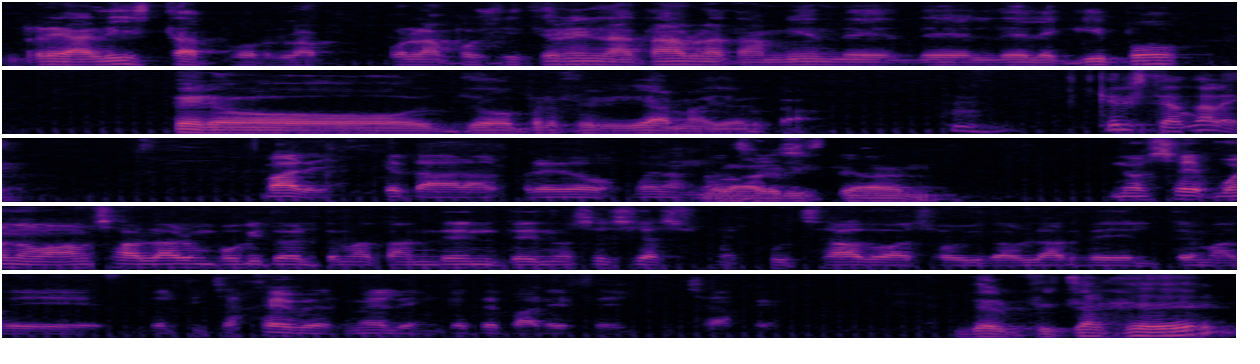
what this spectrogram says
realistas por la, por la posición en la tabla también del equipo pero yo preferiría Mallorca. Cristian, dale. Vale, ¿qué tal, Alfredo? Buenas noches. Hola, Cristian. No sé, bueno, vamos a hablar un poquito del tema candente. No sé si has escuchado, has oído hablar del tema de, del fichaje Vermelen. ¿Qué te parece el fichaje? ¿Del fichaje?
